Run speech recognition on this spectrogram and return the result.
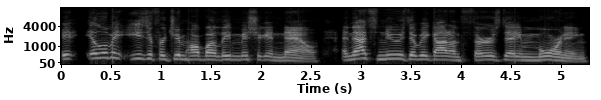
it a little bit easier for Jim Harbaugh to leave Michigan now, and that's news that we got on Thursday morning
